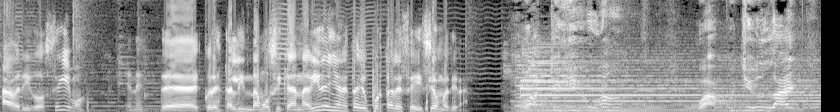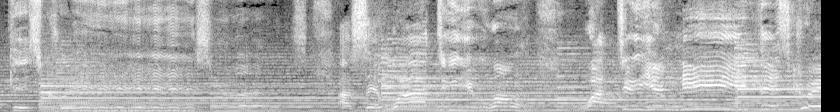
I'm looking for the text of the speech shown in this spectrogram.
Abrigo. Seguimos en este, con esta linda música navideña en Estadio Portales edición matinal. What would you like this Christmas? I said, What do you want? What do you need this Christmas?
